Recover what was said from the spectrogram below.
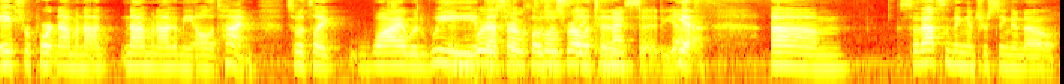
apes report non monogamy all the time. So it's like, why would we, if that's our closest relative. connected, yes. Yeah. Um, so that's something interesting to note.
